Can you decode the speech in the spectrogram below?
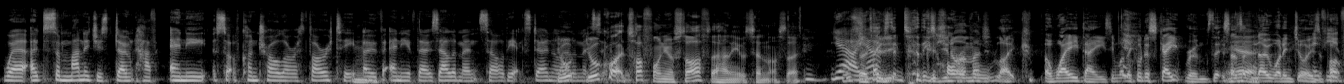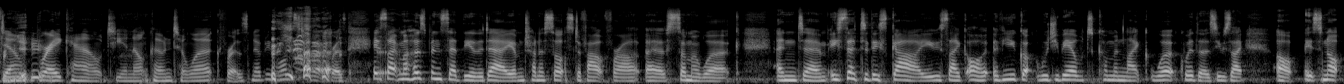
where uh, some managers don't have any sort of control or authority over any of those elements or the external Mm. You're, elements. you're quite tough on your staff, though, Hannah. You were telling us, though. Yeah, I So am. Takes you- them to these could you not horrible imagine? like away days in what they call escape rooms that it sounds Yeah. like no one enjoys If you apart from don't you. break out, you're not going to work for us. Nobody wants to work for us. It's like my husband said the other day. I'm trying to sort stuff out for our uh, summer work, and um, he said to this guy, he was like, "Oh, have you got? Would you be able to come and like work with us?" He was like, "Oh, it's not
